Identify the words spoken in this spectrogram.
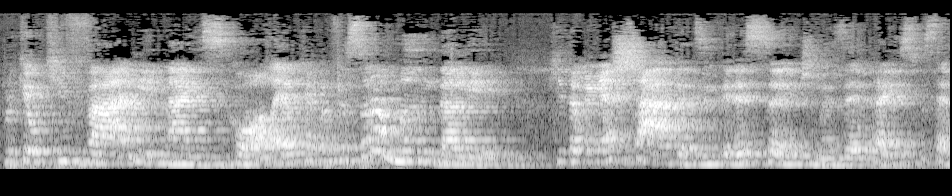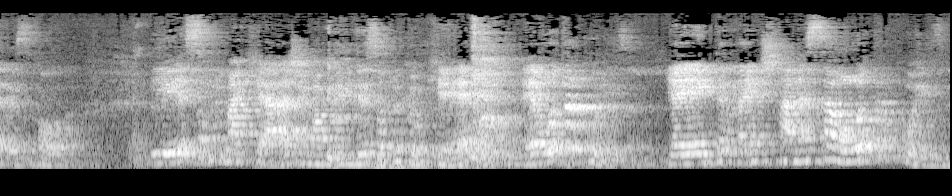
Porque o que vale na escola é o que a professora manda ler, que também é chato, é desinteressante, mas é para isso que serve a escola. Ler sobre maquiagem, aprender sobre o que eu quero, é outra coisa. E aí a internet está nessa outra coisa.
